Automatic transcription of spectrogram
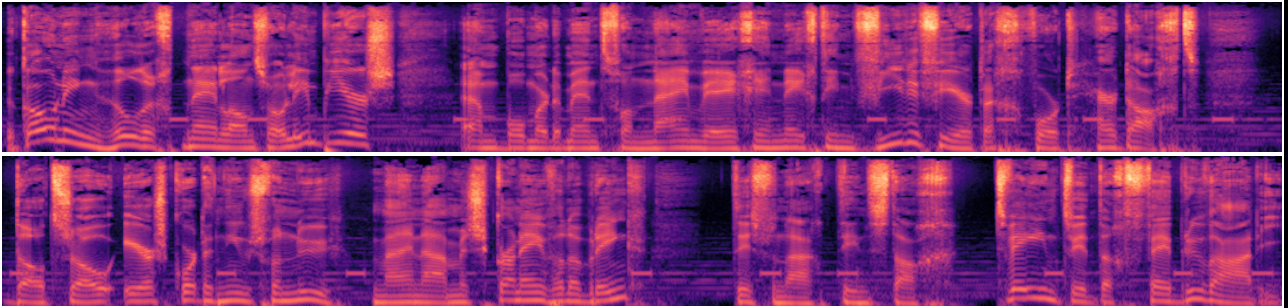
De koning huldigt Nederlandse Olympiërs. En bombardement van Nijmegen in 1944 wordt herdacht. Dat zo, eerst kort het nieuws van nu. Mijn naam is Carne van der Brink. Het is vandaag dinsdag 22 februari.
